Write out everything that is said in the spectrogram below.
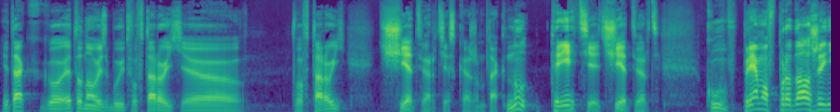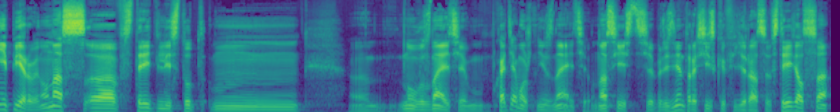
Итак, эта новость будет во второй, э, во второй четверти, скажем так. Ну, третья четверть. Прямо в продолжении первой. У нас э, встретились тут... М- э, ну, вы знаете, хотя, может, не знаете, у нас есть президент Российской Федерации. Встретился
